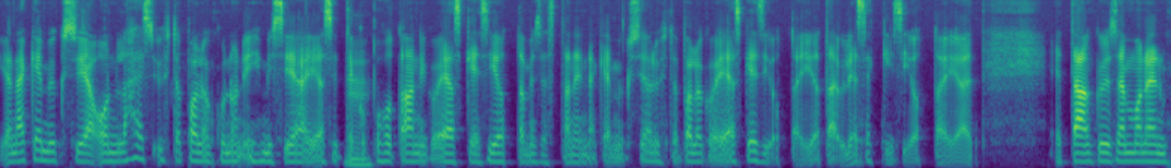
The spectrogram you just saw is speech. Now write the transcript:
ja näkemyksiä on lähes yhtä paljon kuin on ihmisiä ja sitten mm. kun puhutaan niin ESG-sijoittamisesta, niin näkemyksiä on yhtä paljon kuin ESG-sijoittajia tai yleensäkin sijoittajia. Että et tämä on kyllä semmoinen,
